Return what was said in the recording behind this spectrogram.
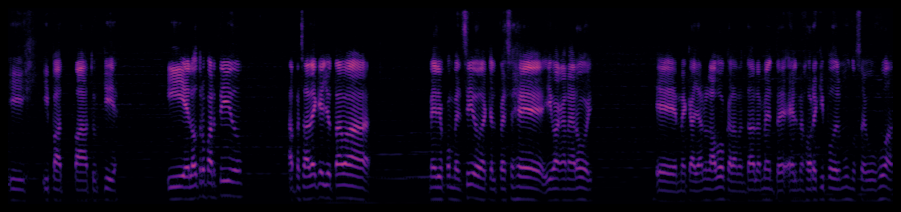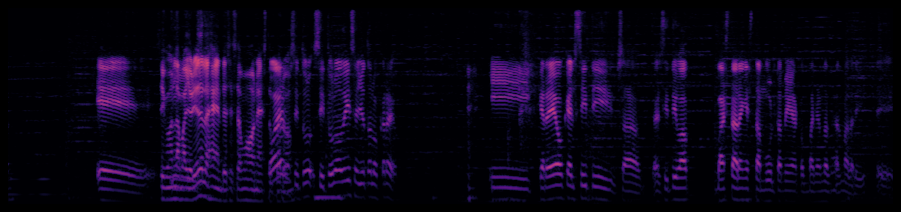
y, y para Turquía. Y el otro partido, a pesar de que yo estaba medio convencido de que el PSG iba a ganar hoy, eh, me callaron la boca, lamentablemente. El mejor equipo del mundo, según Juan. Eh, Sí, con la mayoría de la gente, si somos honestos. bueno, pero... si, tú, si tú lo dices, yo te lo creo. Y creo que el City, o sea, el City va, va a estar en Estambul también acompañando al Real Madrid. Eh,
